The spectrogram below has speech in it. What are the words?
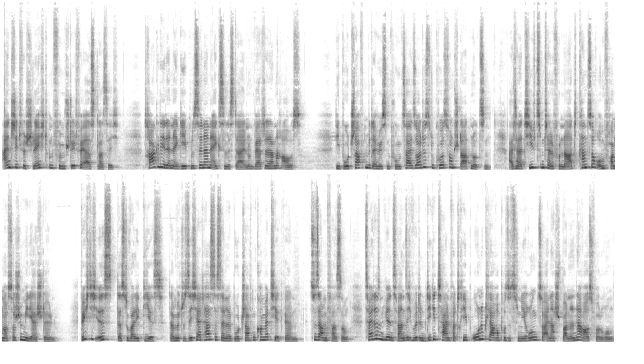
Eins steht für schlecht und fünf steht für erstklassig. Trage dir deine Ergebnisse in eine Excel-Liste ein und werte danach aus. Die Botschaften mit der höchsten Punktzahl solltest du kurz vorm Start nutzen. Alternativ zum Telefonat kannst du auch Umfragen auf Social Media erstellen. Wichtig ist, dass du validierst, damit du Sicherheit hast, dass deine Botschaften konvertiert werden. Zusammenfassung. 2024 wird im digitalen Vertrieb ohne klare Positionierung zu einer spannenden Herausforderung.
